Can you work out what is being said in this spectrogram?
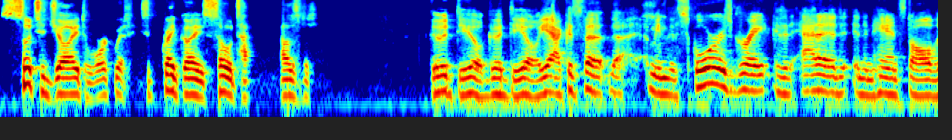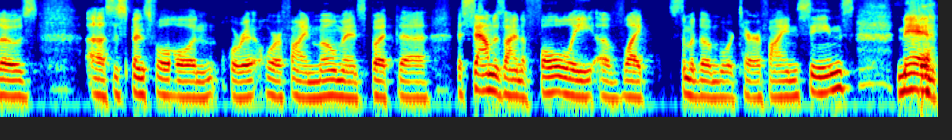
such a joy to work with. He's a great guy. He's so talented. Good deal, good deal. Yeah, because the, the I mean the score is great because it added and enhanced all those uh, suspenseful and hor- horrifying moments, but the the sound design, the foley of like some of the more terrifying scenes, man,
